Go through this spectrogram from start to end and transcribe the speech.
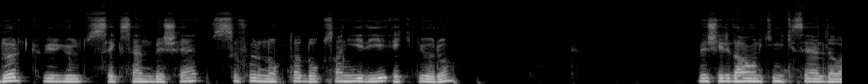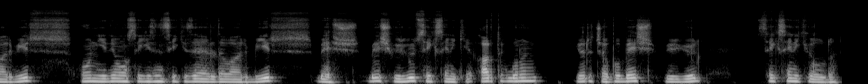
4,85'e 0.97'yi ekliyorum. 5 yeri daha 12'nin ikisi elde var 1. 17 18'in 8'i elde var 1. 5. 5,82. Artık bunun yarı çapı 5,82 oldu.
